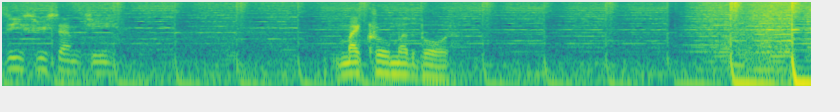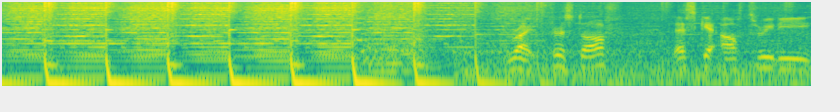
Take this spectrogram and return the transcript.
Z370 micro motherboard. Right, first off, let's get our 3D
